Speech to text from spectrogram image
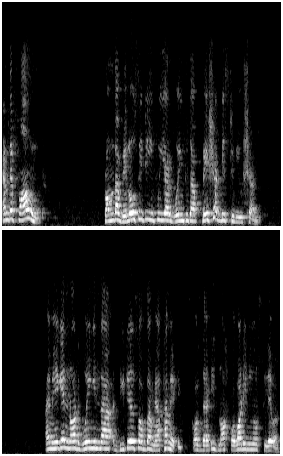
And they found from the velocity, if we are going to the pressure distribution, I'm again not going in the details of the mathematics because that is not covered in your syllabus.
